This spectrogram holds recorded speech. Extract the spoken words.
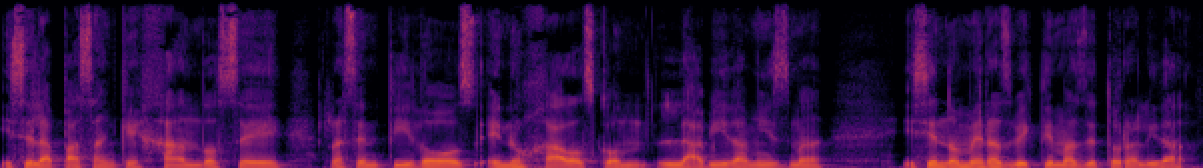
y se la pasan quejándose, resentidos, enojados con la vida misma y siendo meras víctimas de tu realidad.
